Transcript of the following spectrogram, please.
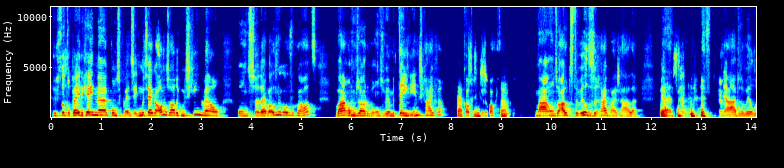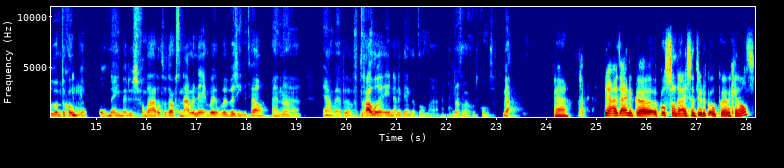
Dus tot op heden geen uh, consequentie. Ik moet zeggen, anders had ik misschien wel ons, uh, daar hebben we ook nog over gehad. Waarom zouden we ons weer meteen inschrijven? Ja, ik had precies. kunnen wachten. Ja. Maar onze oudste wilde zijn rijbewijs halen. Ja. En, ja, dus wilden we hem toch ook niet ontnemen. Dus vandaar dat we dachten, nou, we, nemen, we, we, we zien het wel. En Ja. ja. ja, we hebben vertrouwen erin en ik denk dat dan eh, dat het wel goed komt. Ja. Ja, ja uiteindelijk eh, kost zo'n reis natuurlijk ook eh, geld.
